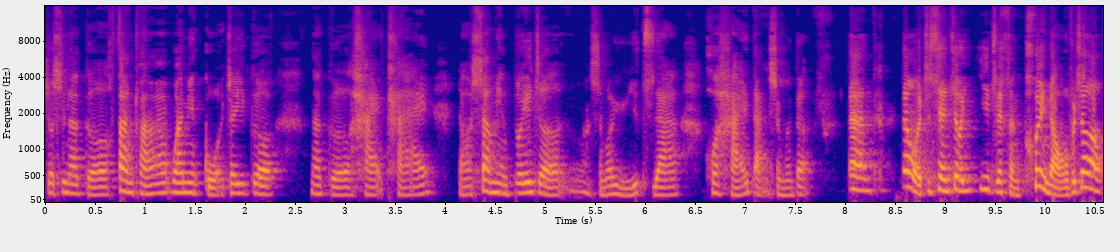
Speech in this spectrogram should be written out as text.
就是那个饭团外面裹着一个那个海苔，然后上面堆着什么鱼子啊或海胆什么的。但但我之前就一直很困扰，我不知道，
